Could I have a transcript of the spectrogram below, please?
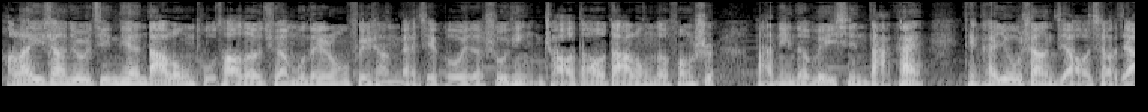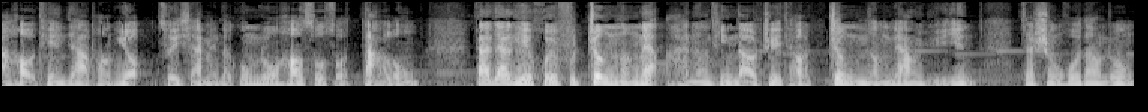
好了，以上就是今天大龙吐槽的全部内容。非常感谢各位的收听。找到大龙的方式：把您的微信打开，点开右上角小加号，添加朋友，最下面的公众号搜索“大龙”。大家可以回复“正能量”，还能听到这条正能量语音。在生活当中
